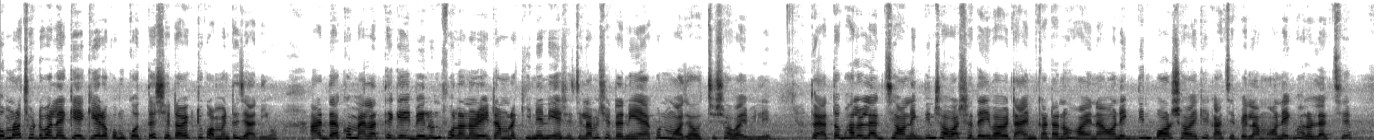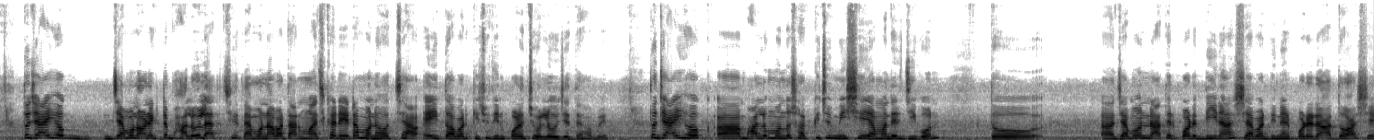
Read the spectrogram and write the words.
তোমরা ছোটোবেলায় কে কে এরকম করতে সেটাও একটু কমেন্টে জানিও। আর দেখো মেলার থেকে এই বেলুন ফোলানোর এটা আমরা কিনে নিয়ে এসেছিলাম, সেটা নিয়ে এখন মজা হচ্ছে সবাই মিলে। তো এত ভালো লাগছে অনেক দিন সবার সাথে এইভাবে টাইম কাটানো হয় না অনেক দিন পর সবাইকে কাছে পেলাম, অনেক ভালো লাগছে। তো যাই হোক, যেমন অনেকটা ভালো লাগছে, তেমন আবার তার মাঝখানে এটা মনে হচ্ছে, এই তো আবার কিছুদিন পরে চলেও যেতে হবে। তো যাই হোক ভালো মন্দ সব কিছু মিশিয়ে আমাদের জীবন। তো যেমন রাতের পরে দিন আসে, আবার দিনের পরে রাতও আসে।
